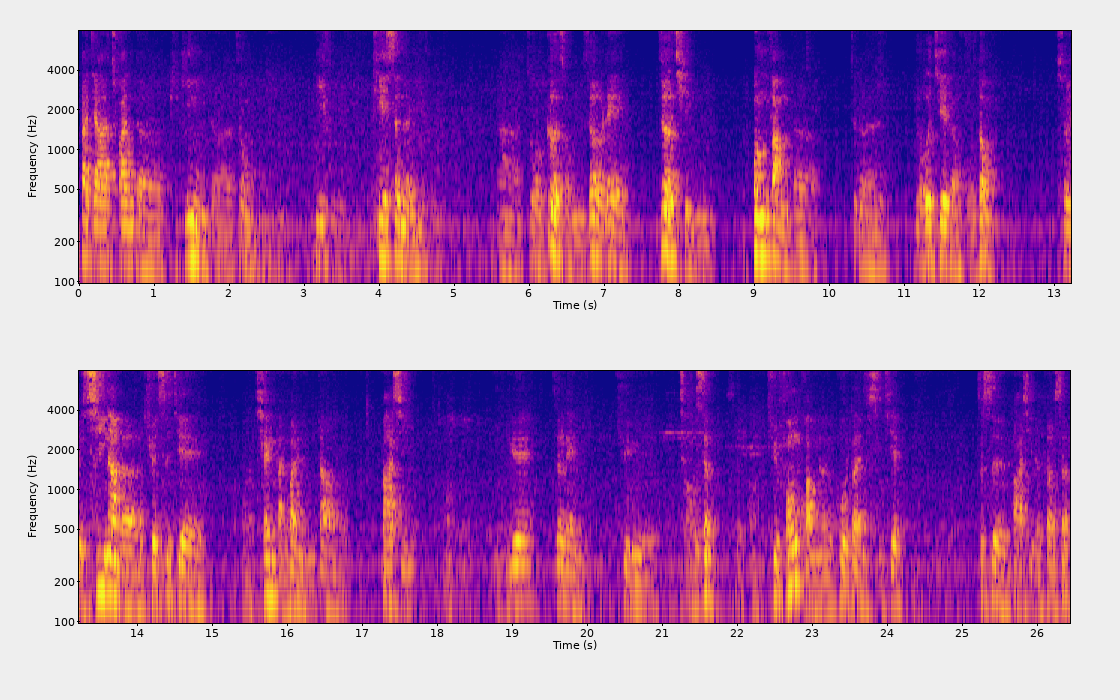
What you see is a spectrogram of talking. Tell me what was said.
大家穿的比基尼的这种衣服，贴身的衣服。啊，做各种热烈、热情、奔放的这个游街的活动，所以吸纳了全世界呃千百万人到巴西啊，纽约热内卢去朝圣，是啊，去疯狂的过一段时间，这是巴西的特色。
